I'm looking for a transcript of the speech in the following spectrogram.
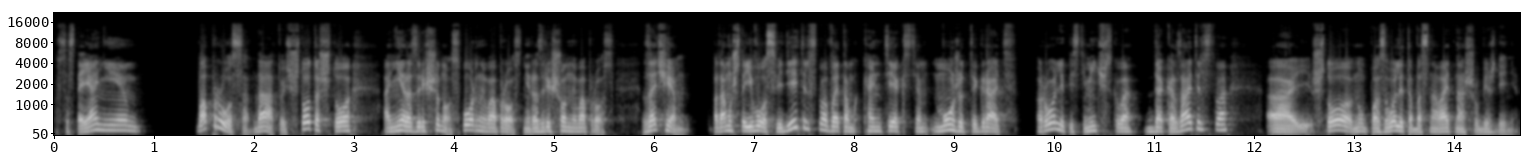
в состоянии вопроса, да, то есть что-то, что не разрешено, спорный вопрос, неразрешенный вопрос. Зачем? Потому что его свидетельство в этом контексте может играть роль эпистемического доказательства, а, что, ну, позволит обосновать наше убеждение.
